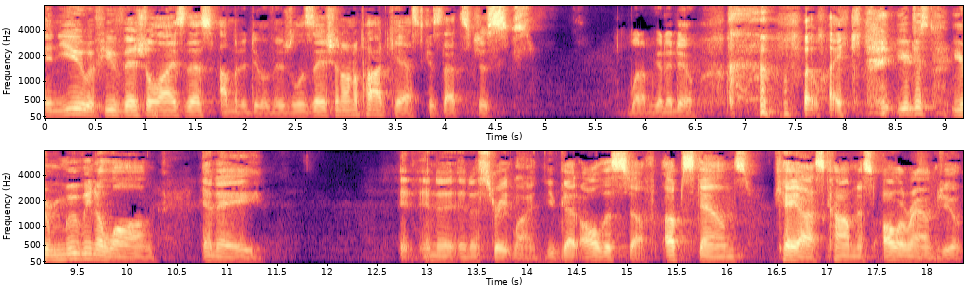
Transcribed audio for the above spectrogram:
And you, if you visualize this, I'm going to do a visualization on a podcast because that's just what I'm going to do. but like, you're just, you're moving along in a in, a in a straight line. You've got all this stuff, ups, downs, chaos, calmness all around you,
